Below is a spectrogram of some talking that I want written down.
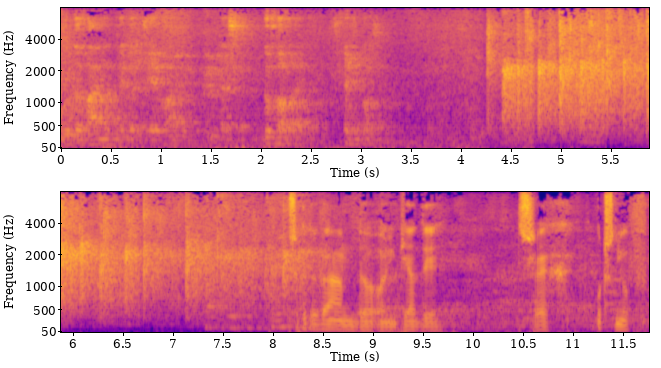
y, budowaniu tego dzieła też duchowego. Szczęść Boże. Przygotowałem do olimpiady trzech uczniów.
